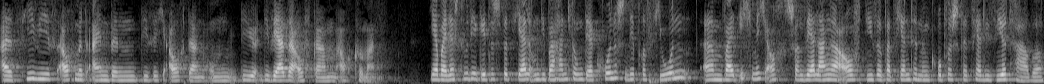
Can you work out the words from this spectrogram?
als Hiwis auch mit einbinden, die sich auch dann um die diverse Aufgaben auch kümmern. Ja, bei der Studie geht es speziell um die Behandlung der chronischen Depression, ähm, weil ich mich auch schon sehr lange auf diese Patientinnengruppe spezialisiert habe.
